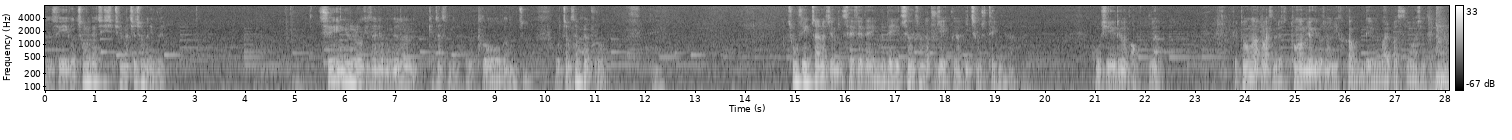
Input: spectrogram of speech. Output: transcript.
연수익은 1,577만 7천 원이고요. 수익률로 계산해 보면은 괜찮습니다. 5%가 넘죠. 5.38%. 총 수입자는 지금 세 세대 있는데 1층은 상가 두개 있고요. 2층은 주택입니다. 공실은 없고요. 교통은 아까 말씀드렸죠. 동암역 1호선이 가까운데 여기 마을버스 이용하시면 되고요.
